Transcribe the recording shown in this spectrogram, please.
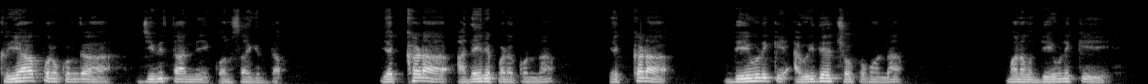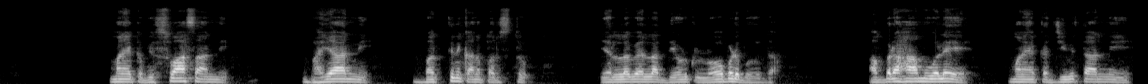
క్రియాపూర్వకంగా జీవితాన్ని కొనసాగిద్దాం. ఎక్కడ అధైర్యపడకుండా ఎక్కడ దేవునికి అవిధే చూపకుండా మనము దేవునికి మన యొక్క విశ్వాసాన్ని భయాన్ని భక్తిని కనపరుస్తూ ఎల్లవెల్ల దేవుడికి లోబడి బోగుదాం అబ్రహాము వలె మన యొక్క జీవితాన్ని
